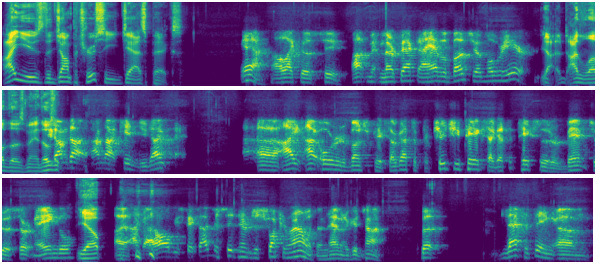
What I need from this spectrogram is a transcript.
I use the John Petrucci jazz picks. Yeah, I like those too. Uh, matter of fact, I have a bunch of them over here. Yeah, I love those, man. Those Dude, are, I'm not. I'm not kidding, dude. I, uh, I I ordered a bunch of picks. I've got the Petrucci picks. I got the picks that are bent to a certain angle. yep. I, I got all these picks. I'm just sitting there just fucking around with them, having a good time. But that's the thing. Um,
